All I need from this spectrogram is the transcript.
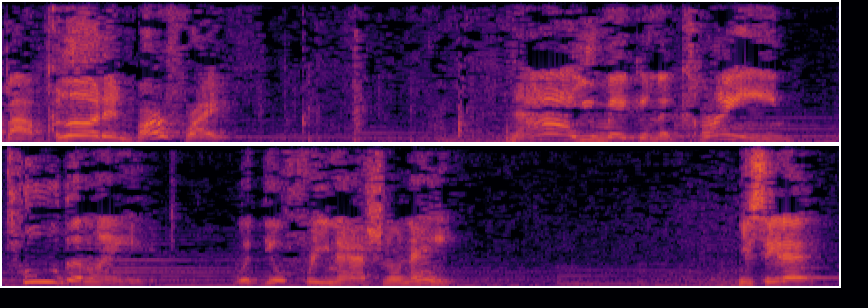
by blood and birthright, now you making a claim to the land with your free national name. You see that?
